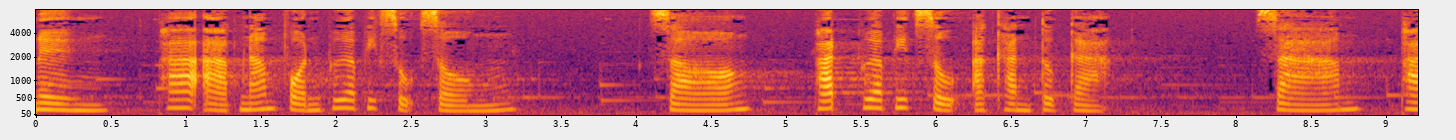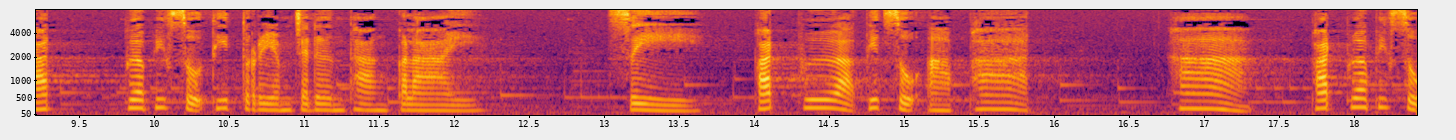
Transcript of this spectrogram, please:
หนึ่ง ผ้าอาบน้ำฝนเพื่อภิกษุสงฆ์ 2. พัดเพื่อภิกษุอคันตุกะ 3. พัดเพื่อภิกษุที่เตรียมจะเดินทางไกล 4. พัดเพื่อภิกษุอาพาธ 5. พัดเพื่อภิกษุ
